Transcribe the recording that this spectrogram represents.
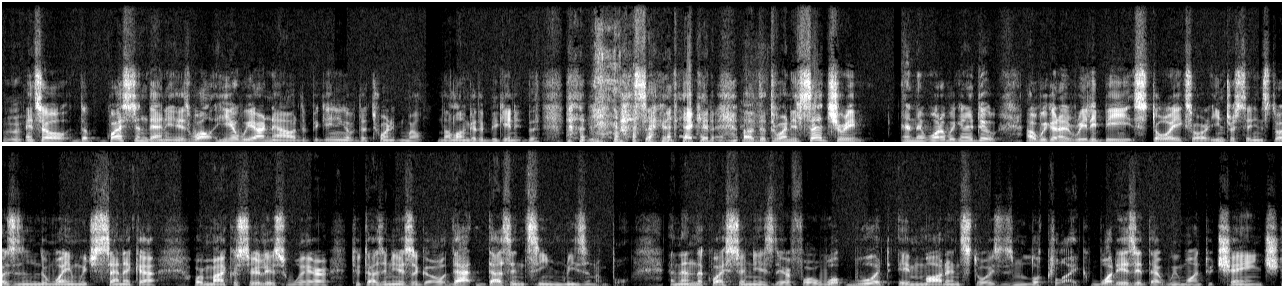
Mm. And so the question then is well, here we are now at the beginning of the 20, well, no longer the beginning, the, the second decade of the 20th century. And then what are we going to do? Are we going to really be Stoics or interested in Stoicism in the way in which Seneca or Marcus Aurelius were 2,000 years ago? That doesn't seem reasonable. And then the question is, therefore, what would a modern Stoicism look like? What is it that we want to change?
